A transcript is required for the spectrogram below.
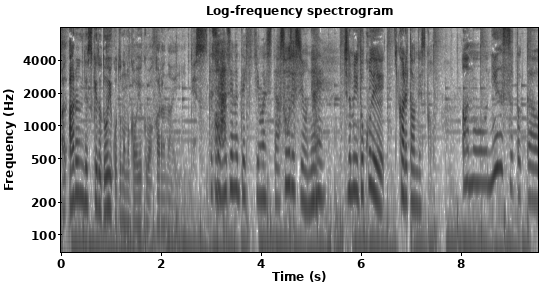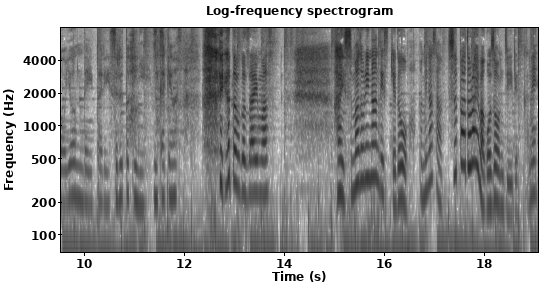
ああるんですけどどういうことなのかはよくわからないです。私初めて聞きました。そうですよね、はい。ちなみにどこで聞かれたんですか？あのニュースとかを読んでいたりするときに見かけました？ありがとうございます。はいスマドリなんですけど、まあ、皆さんスーパードライはご存知ですかね？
